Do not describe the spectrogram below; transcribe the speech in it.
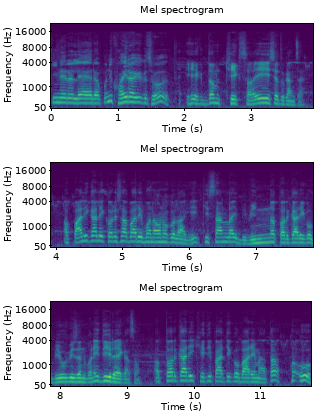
किनेर ल्याएर पनि खुवाइरहेको छु हो। एकदम ठिक छ है सेतु कान्छा। अब पालिकाले करेसाबारी बनाउनको लागि किसानलाई विभिन्न तरकारीको बिउ बिजन पनि दिइरहेका छौँ। अब तरकारी खेतीपातीको बारेमा त ऊ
